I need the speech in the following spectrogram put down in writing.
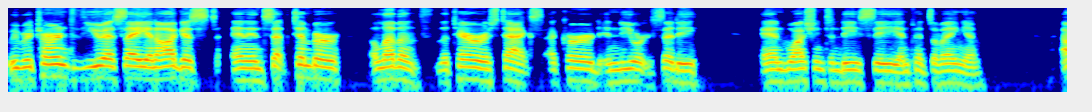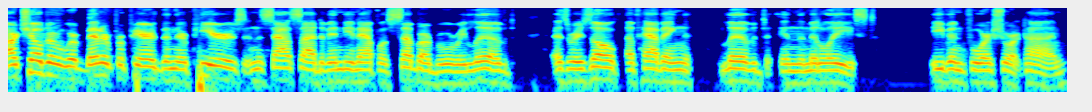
We returned to the USA in August, and in September 11th, the terrorist attacks occurred in New York City and Washington, D.C., and Pennsylvania. Our children were better prepared than their peers in the south side of Indianapolis suburb where we lived as a result of having lived in the Middle East, even for a short time.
